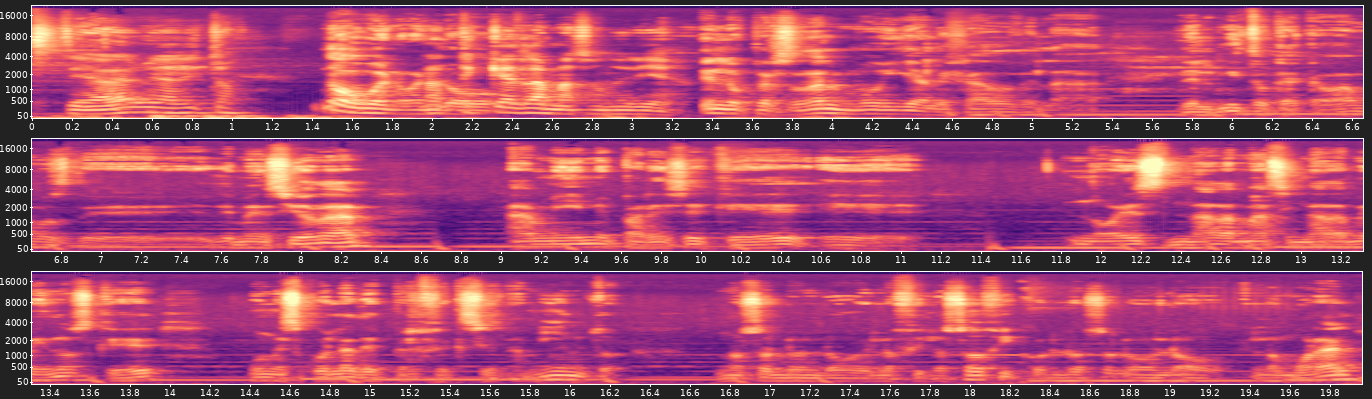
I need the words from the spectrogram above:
Este, a ver, miradito. No, bueno, en ¿Para ti lo, qué es la masonería? en lo personal muy alejado de la, del mito que acabamos de, de mencionar, a mí me parece que eh, no es nada más y nada menos que una escuela de perfeccionamiento, no solo en lo, en lo filosófico, no solo en lo, en lo moral,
